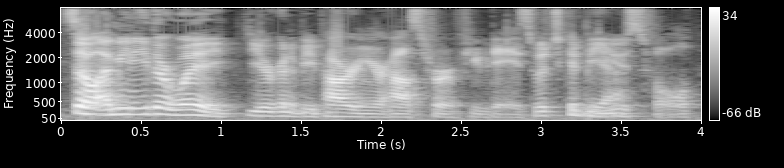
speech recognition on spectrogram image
So I mean, either way, you're going to be powering your house for a few days, which could be Yeah. useful.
